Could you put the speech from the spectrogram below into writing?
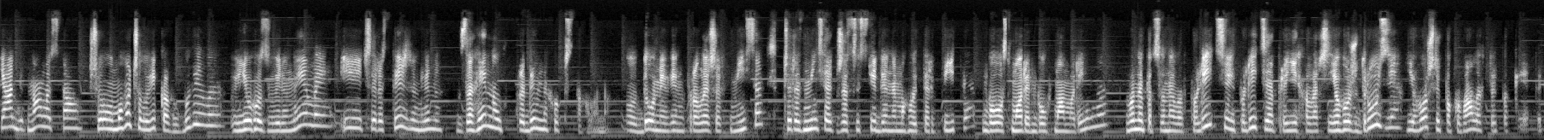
Я дізналася, що мого чоловіка вбили, його звільнили, і через тиждень він загинув при дивних обставинах. У домі він пролежав місяць. Через місяць вже сусіди не могли терпіти, бо сморід був мама рівною. Вони подзвонили в поліцію, і поліція приїхала. Його ж друзі, його ж і пакували в той пакетик.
